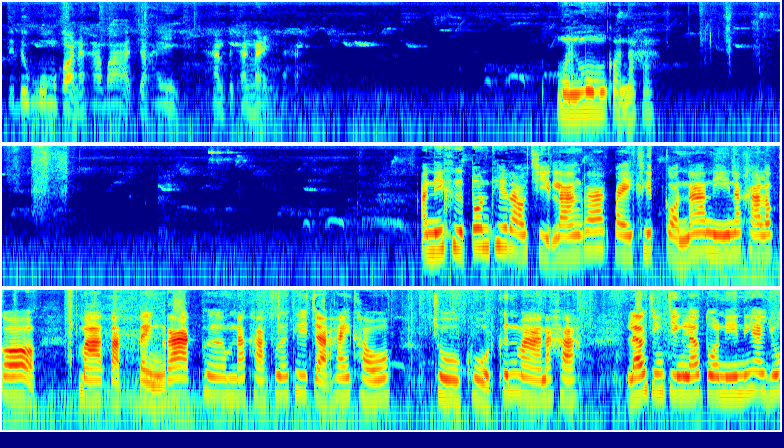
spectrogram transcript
เดี๋ยวดูมุมก่อนนะครับว่าจะให้หันไปทางไหนนะฮะ หมุนมุมก่อนนะคะ อันนี้คือต้นที่เราฉีดล้างรากไปคลิปก่อนหน้านี้นะคะ แล้วก็มาตัดแต่งรากเพิ่มนะคะ เพื่อที่จะให้เขาโชว์โขดขึ้นมานะคะ แล้วจริงๆ แล้วตัวนี้นี่อายุ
